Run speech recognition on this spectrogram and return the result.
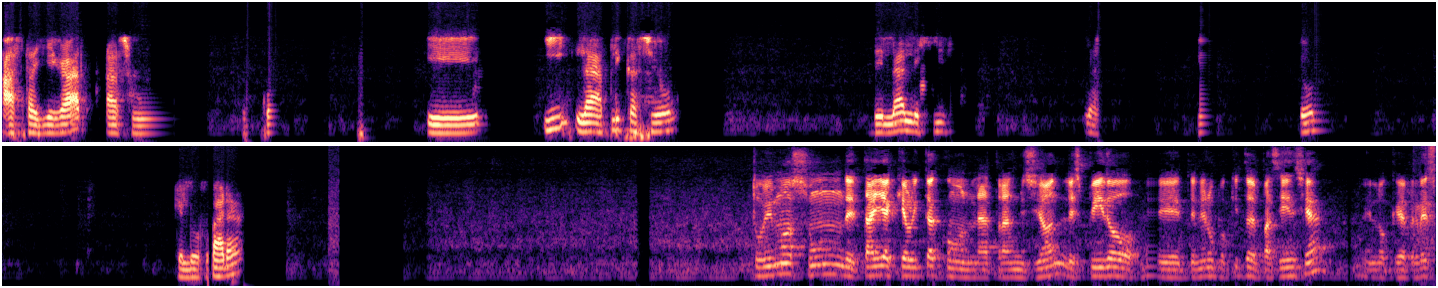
hasta llegar a su y la aplicación de la legislación que los para Tuvimos un detalle aquí ahorita con la transmisión. Les pido eh, tener un poquito de paciencia en lo que regreso.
